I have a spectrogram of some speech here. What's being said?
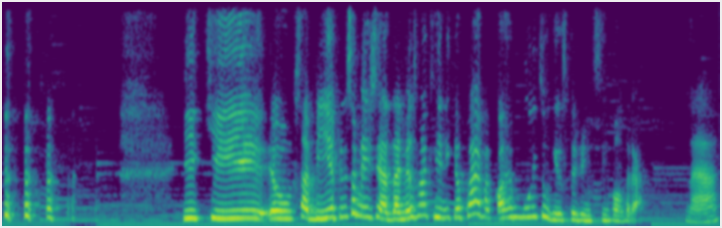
e que eu sabia, principalmente da mesma clínica, eu falei, ah, corre muito risco a gente se encontrar, né?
